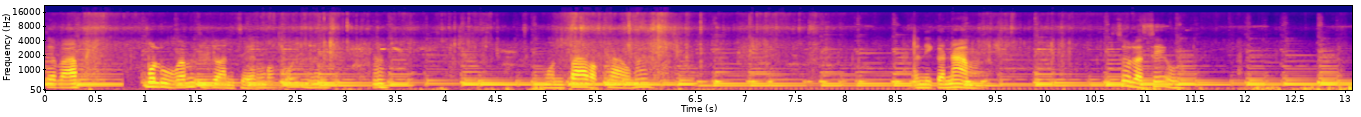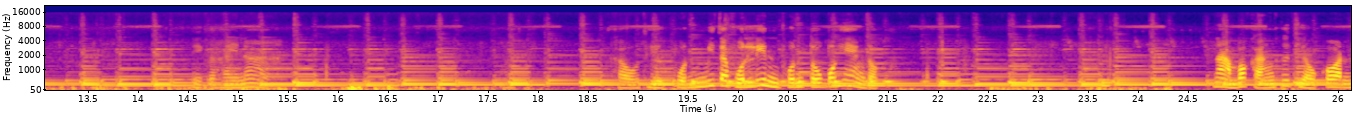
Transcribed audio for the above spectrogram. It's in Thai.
แต่ว่าบรูว่ามันสิย้อนแสงบ่โอ้ยเหนื่อยอื้อมนป้าบักข้าวมาก นี้ก็น้ำโซลาร์เซลล์นี่ก็ให้หน้า เขาถือฝนมีแต่ฝนลิ่นฝนตกบ่แห้งดอกน้ำบ่ขังคือเถี่ยวก่อน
